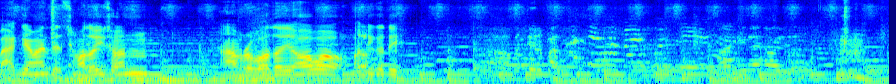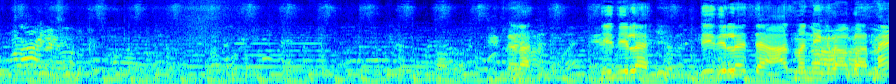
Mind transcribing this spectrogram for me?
भाग्यमा चाहिँ छँदैछन् हाम्रो भदै अब अलिकति दिदीलाई दिदीलाई त्यहाँ हातमा निग्रह गर्ने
